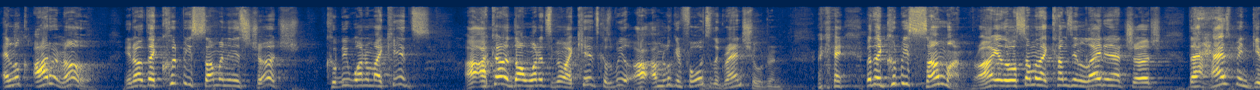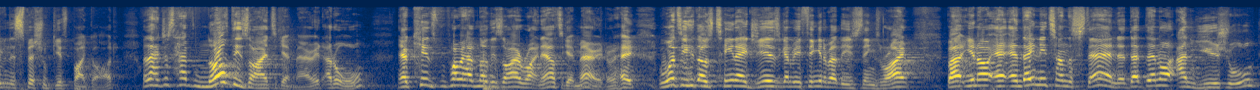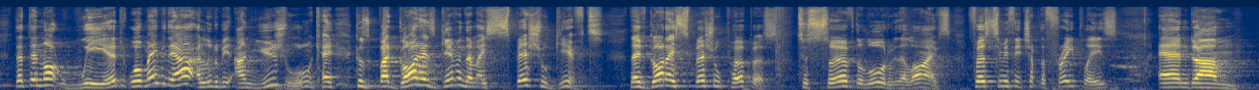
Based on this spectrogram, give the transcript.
And look, I don't know. You know, there could be someone in this church, could be one of my kids. I, I kind of don't want it to be my kids because I'm looking forward to the grandchildren. Okay? But there could be someone, right? Or someone that comes in late in our church that has been given this special gift by God, but they just have no desire to get married at all. Now, kids probably have no desire right now to get married, right? Once you hit those teenage years, you're going to be thinking about these things, right? But, you know, and, and they need to understand that they're not unusual, that they're not weird. Well, maybe they are a little bit unusual, okay? Because, but God has given them a special gift. They've got a special purpose to serve the Lord with their lives. 1 Timothy chapter 3, please. And, um,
